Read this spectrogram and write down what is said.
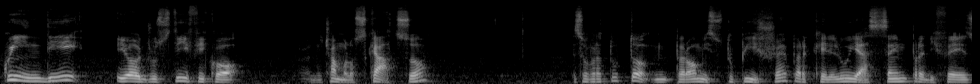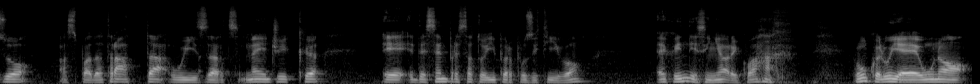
Quindi io giustifico diciamo lo scazzo soprattutto però mi stupisce perché lui ha sempre difeso a spada tratta, Wizards, Magic ed è sempre stato iper positivo. E quindi, signori, qua comunque lui è uno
